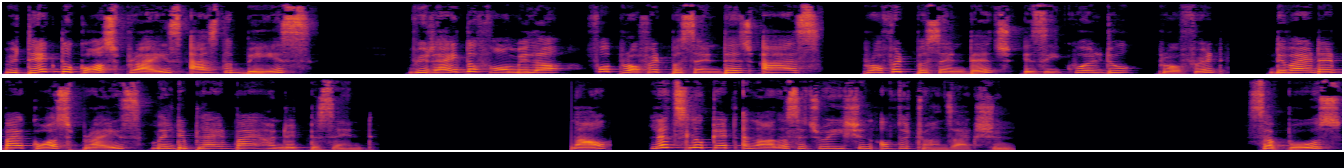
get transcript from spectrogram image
we take the cost price as the base. We write the formula for profit percentage as profit percentage is equal to profit divided by cost price multiplied by 100%. Now let's look at another situation of the transaction. Suppose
